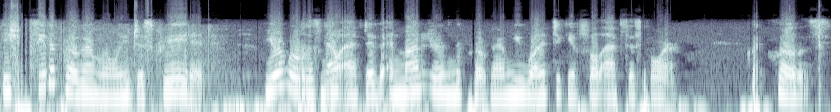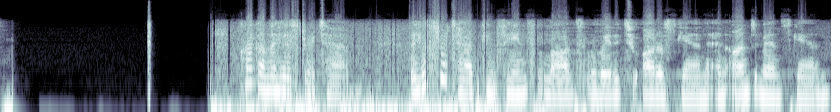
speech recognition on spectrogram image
You should see the program rule you just created. Your rule is now active and monitoring the program you wanted to give full access for. Click Close. Click on the History tab. The History tab contains the logs related to AutoScan and On-Demand Scan,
